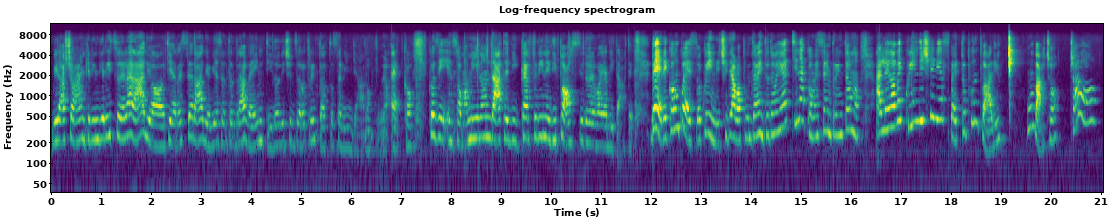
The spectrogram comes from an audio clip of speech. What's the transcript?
vi lascio anche l'indirizzo della radio TRS Radio via Sant'Andrea 20 12038 Savigliano ecco così insomma mi inondate di cartoline di posti dove voi abitate bene con questo quindi ci diamo appuntamento domani mattina come sempre intorno alle 9.15 vi aspetto puntuali. Un bacio, ciao!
